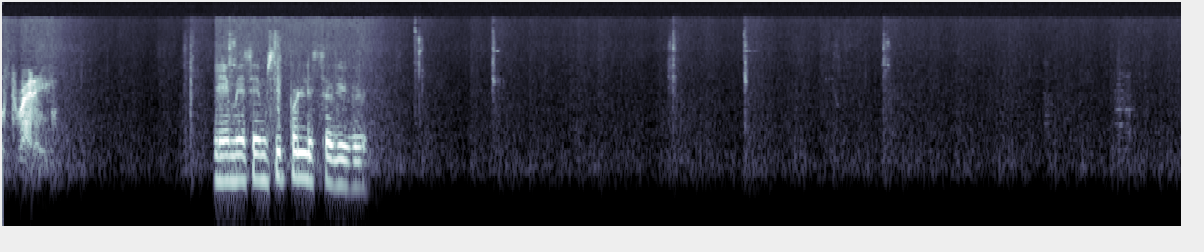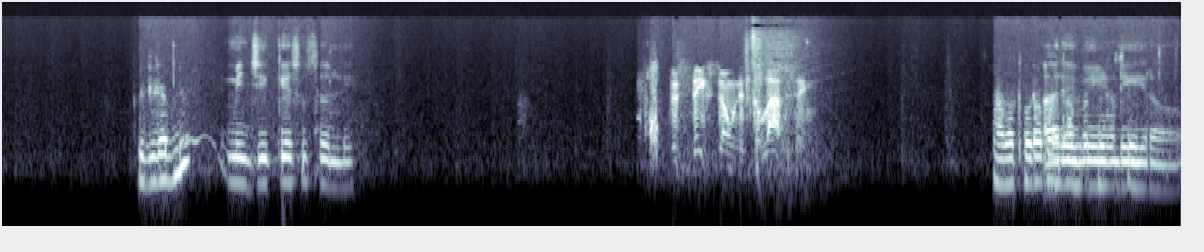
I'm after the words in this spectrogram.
Almost ready. M S M C पडली सगळीकडे. पीडब्ल्यू मी जी केस उचलली The safe zone is collapsing. मला थोडा पण अरे थांबत नाही वेंडी राव.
